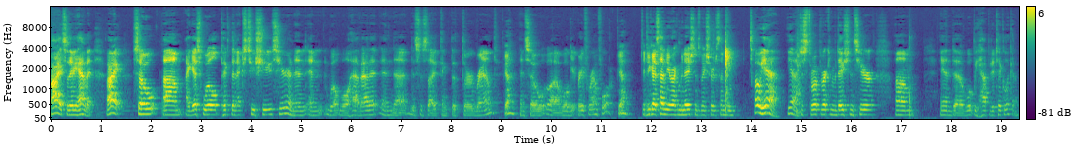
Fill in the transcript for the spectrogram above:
All right, so there you have it. All right, so um, I guess we'll pick the next two shoes here, and then and we'll we'll have at it. And uh, this is, I think, the third round, yeah, and so uh, we'll get ready for round four. yeah. If you guys have any recommendations, make sure to send me. Oh yeah, yeah. Just throw up the recommendations here, um, and uh, we'll be happy to take a look at them.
